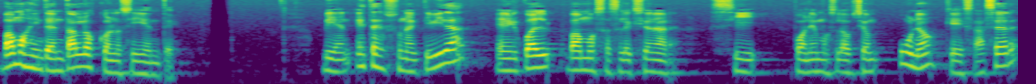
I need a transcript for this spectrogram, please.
Vamos a intentarlos con lo siguiente. Bien, esta es una actividad en la cual vamos a seleccionar si ponemos la opción 1, que es hacer,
